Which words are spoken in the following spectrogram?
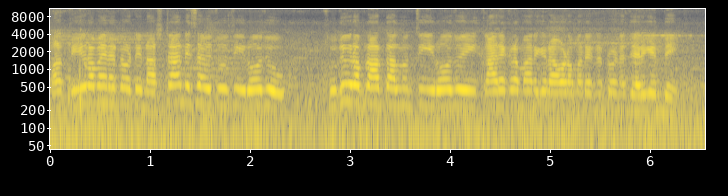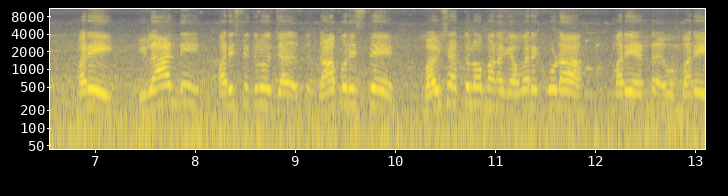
మన తీవ్రమైనటువంటి నష్టాన్ని సవి చూసి ఈ రోజు సుదూర ప్రాంతాల నుంచి ఈరోజు ఈ కార్యక్రమానికి రావడం అనేటటువంటి జరిగింది. మరి ఇలాంటి పరిస్థితులు జ- దాపురిస్తే భవిష్యత్తులో మనకు ఎవరికి కూడా మరి ఎండ- మరి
